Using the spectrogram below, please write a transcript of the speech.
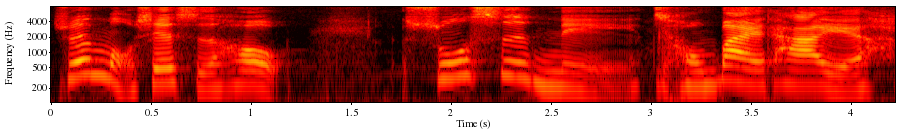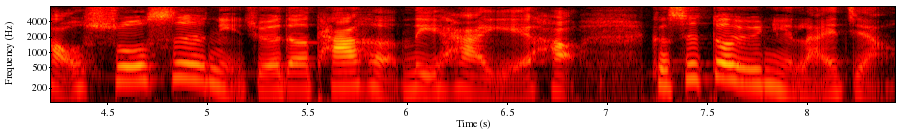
所以某些时候，说是你崇拜他也好，说是你觉得他很厉害也好，可是对于你来讲，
